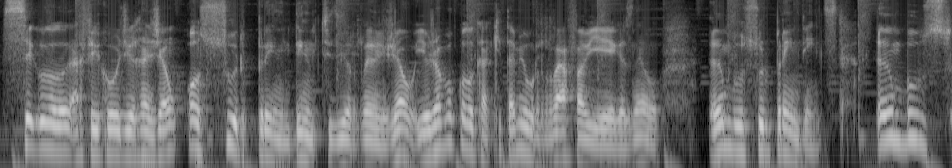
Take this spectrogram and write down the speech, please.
Segundo lugar ficou de Rangel, o surpreendente de Rangel. E eu já vou colocar aqui também o Rafa Viegas, né? O, ambos surpreendentes. Ambos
